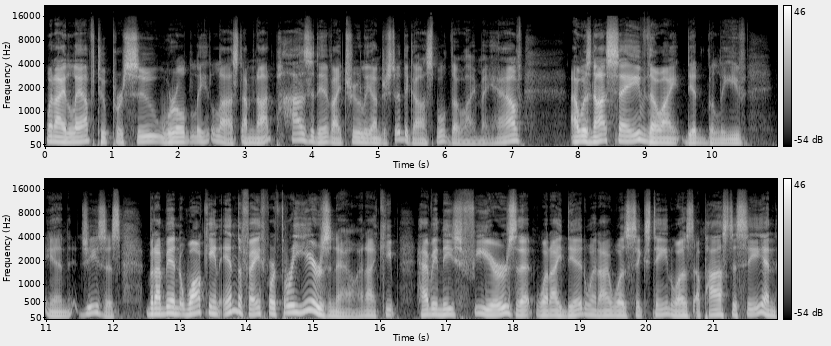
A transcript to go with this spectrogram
when I left to pursue worldly lust. I'm not positive I truly understood the gospel, though I may have. I was not saved, though I did believe in Jesus. But I've been walking in the faith for three years now, and I keep having these fears that what I did when I was 16 was apostasy and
